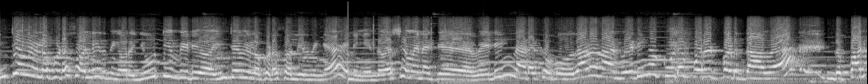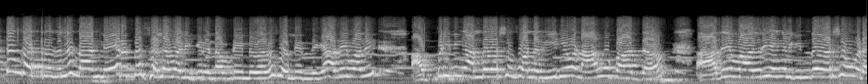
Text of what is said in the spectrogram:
இன்டர்வியூல கூட சொல்லியிருந்தீங்க. ஒரு யூடியூப் வீடியோ இன்டர்வியூல கூட சொல்லியிருந்தீங்க. நீங்க இந்த வருஷம் எனக்கு வெட்டிங் நடக்க போகுது. ஆனா நான் வெட்டிங்க கூட பொருட்படுத்தாம இந்த பட்டம் கட்டுறதுல நான் நேரத்தை செலவழிக்கிறேன் அப்படின்னு வேற சொல்லியிருந்தீங்க. அதே மாதிரி அப்படி நீங்க அந்த வருஷம் சொன்ன வீடியோ நாங்க பார்த்தோம். அதே மாதிரி எங்களுக்கு இந்த வருஷம் கூட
